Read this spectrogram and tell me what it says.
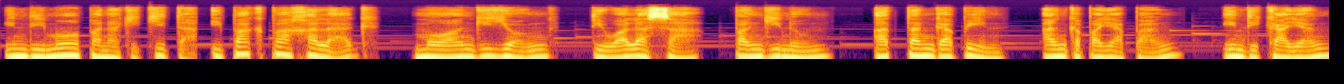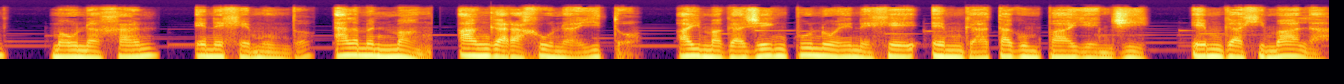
hindi mo pa nakikita. Ipagpahalag mo ang iyong tiwala sa Panginoon at tanggapin ang kapayapang hindi kayang maunahan NG mundo. Alaman mang ang garahuna ito ay magazing puno NG mga tagumpay NG, mga himala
